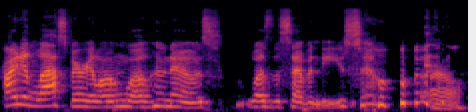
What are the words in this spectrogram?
Probably didn't last very long. Well, who knows? Was the 70s. So Well,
